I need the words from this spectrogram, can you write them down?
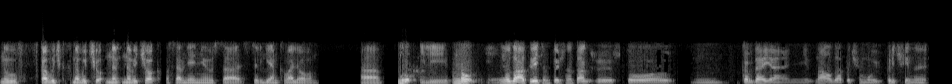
ну, в кавычках, новичок, новичок по сравнению с Сергеем Ковалевым? Ну, Или... ну, ну да, ответим точно так же, что когда я не знал, да, почему причины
